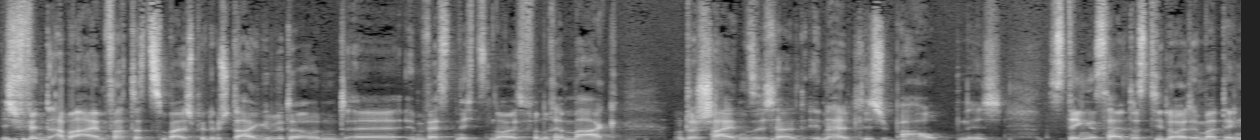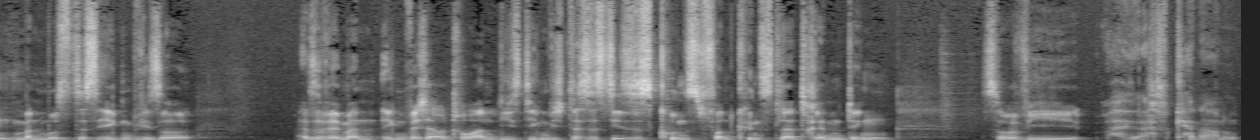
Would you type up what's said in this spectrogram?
Ich finde aber einfach, dass zum Beispiel im Stahlgewitter und äh, im Westen nichts Neues von Remarque unterscheiden sich halt inhaltlich überhaupt nicht. Das Ding ist halt, dass die Leute immer denken, man muss das irgendwie so. Also, wenn man irgendwelche Autoren liest, die irgendwie. Das ist dieses Kunst von Künstler trennen Ding. So wie. Ach, keine Ahnung.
